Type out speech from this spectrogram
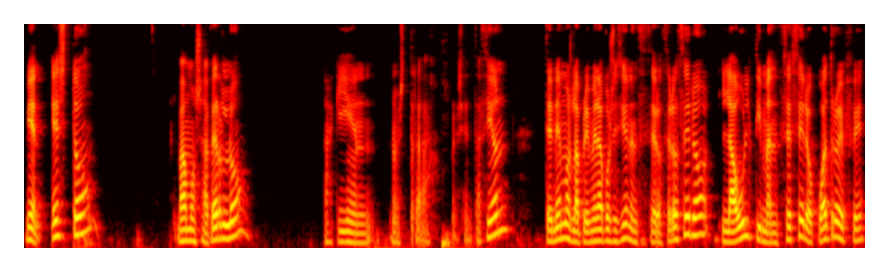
Bien, esto vamos a verlo aquí en nuestra presentación. Tenemos la primera posición en C000, la última en C04F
